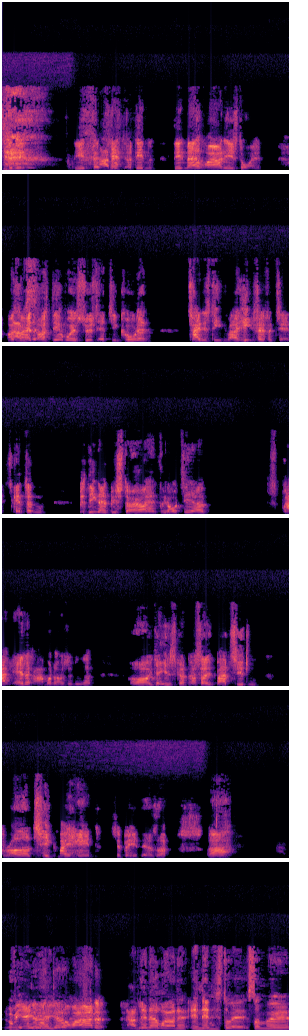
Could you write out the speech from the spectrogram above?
Det, det er en fantastisk, og det er en, det er en meget rørende historie. Og så er det også der, hvor jeg synes, at Jim Colan tegnestilen var helt fantastisk. Han sådan, planeterne blev større, han fik lov til at sprang alle rammerne og så videre. Åh, jeg elsker den. Og så bare titlen, Brother, take my hand. Simpelthen, altså. Ah, nu er vi alle det, er, det er rørende. Ja, den er rørende. En anden historie, som, øh,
